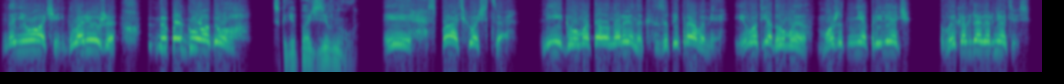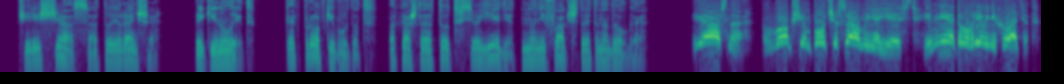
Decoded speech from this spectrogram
«Да не очень, говорю же, на погоду!» Скрипач зевнул. «И спать хочется. Лига умотала на рынок за приправами, и вот я думаю, может мне прилечь? Вы когда вернетесь?» «Через час, а то и раньше», — прикинул Ит. «Как пробки будут. Пока что тут все едет, но не факт, что это надолго». «Ясно. В общем, полчаса у меня есть, и мне этого времени хватит».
